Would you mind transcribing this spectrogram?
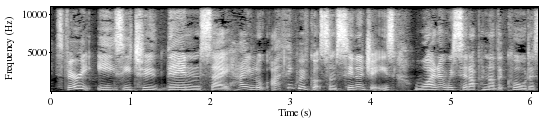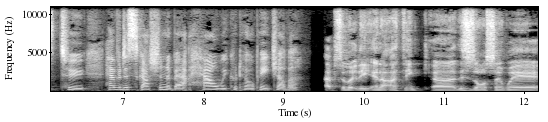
It's very easy to then say, Hey, look, I think we've got some synergies. Why don't we set up another call just to have a discussion about how we could help each other? Absolutely. And I think uh, this is also where,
